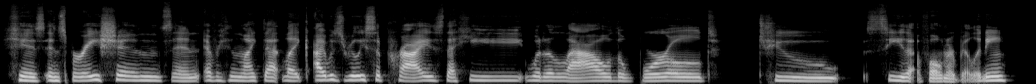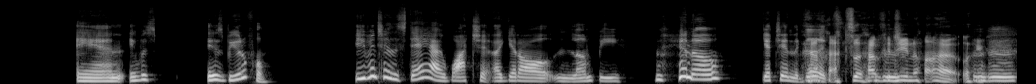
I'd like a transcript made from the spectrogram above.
his inspirations and everything like that. Like, I was really surprised that he would allow the world to see that vulnerability. And it was, it was beautiful. Even to this day, I watch it, I get all lumpy, you know, get you in the goods. so how could Mhm. you not? Like, Mhm.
